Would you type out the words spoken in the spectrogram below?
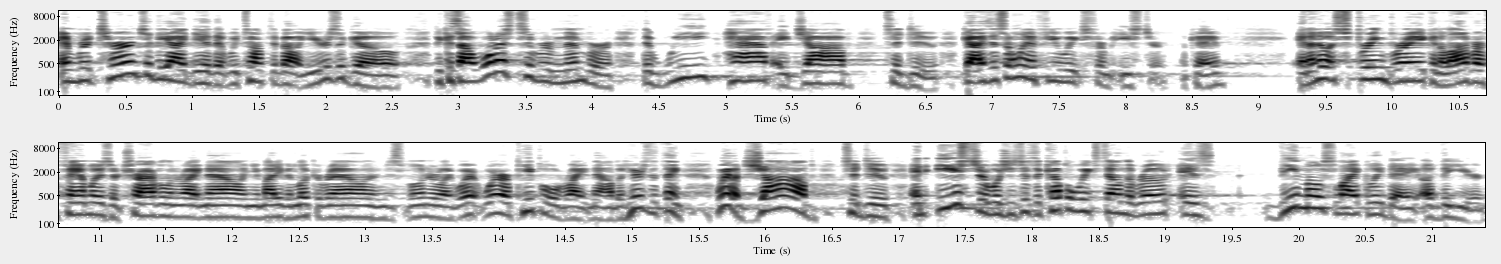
and return to the idea that we talked about years ago because I want us to remember that we have a job to do. Guys, it's only a few weeks from Easter, okay? And I know it's spring break and a lot of our families are traveling right now and you might even look around and just wonder like, where, where are people right now? But here's the thing. We have a job to do. And Easter, which is just a couple weeks down the road, is the most likely day of the year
